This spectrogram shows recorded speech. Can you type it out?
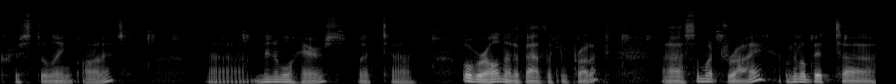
crystalline on it. Uh, minimal hairs, but uh, overall not a bad looking product. Uh, somewhat dry, a little bit, uh, a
